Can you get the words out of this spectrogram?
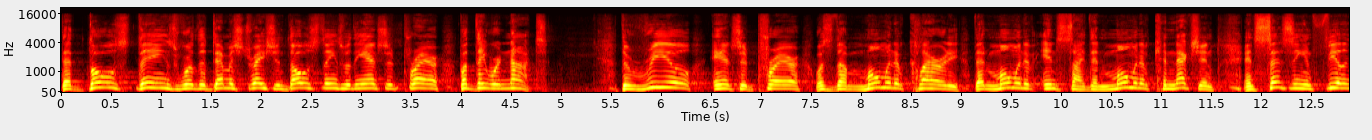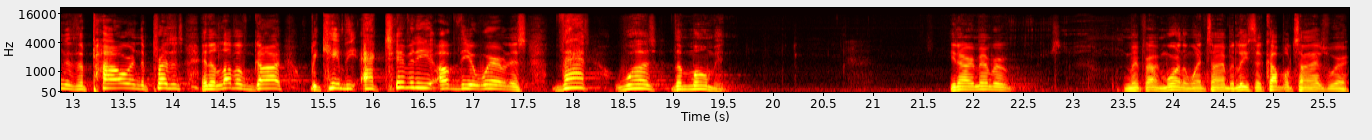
that those things were the demonstration, those things were the answered prayer, but they were not. The real answered prayer was the moment of clarity, that moment of insight, that moment of connection, and sensing and feeling that the power and the presence and the love of God became the activity of the awareness. That was the moment. You know, I remember probably more than one time, but at least a couple times where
